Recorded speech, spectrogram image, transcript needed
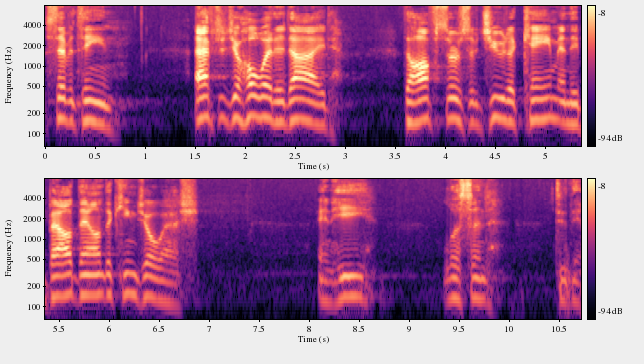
17 After Jehoiada died, the officers of Judah came and they bowed down to King Joash, and he listened to them.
